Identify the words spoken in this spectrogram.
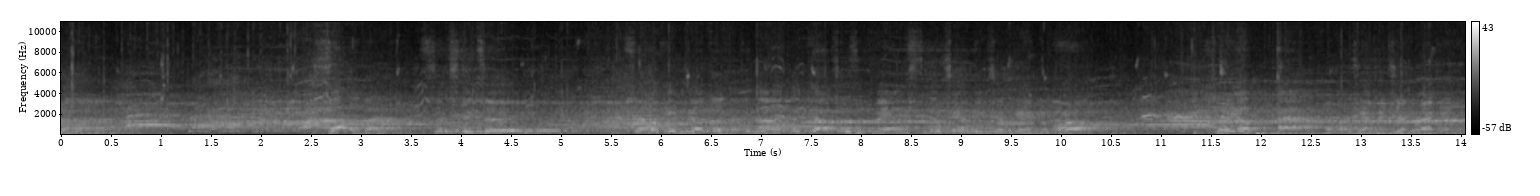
touchdown. Saddleback, 62. San Joaquin Delta 59. The Gauchos advance to the championship game tomorrow. Setting up half of our championship bracket.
